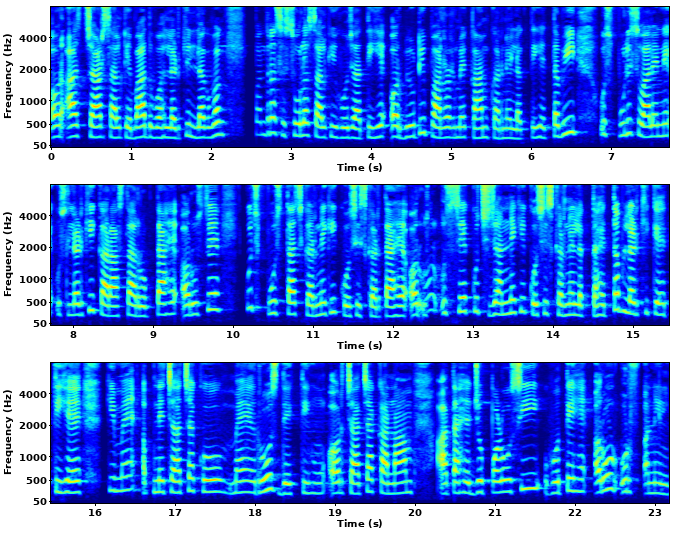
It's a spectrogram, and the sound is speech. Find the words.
और आज चार साल के बाद वह लड़की लगभग पंद्रह से सोलह साल की हो जाती है और ब्यूटी पार्लर में काम करने लगती है तभी उस पुलिस वाले ने उस लड़की का रास्ता रोकता है और उससे कुछ पूछताछ करने की कोशिश करता है और उससे कुछ जानने की कोशिश करने लगता है। तब लड़की कहती है कि मैं अपने चाचा को मैं रोज़ देखती हूँ और चाचा का नाम आता है जो पड़ोसी होते हैं अरुण उर्फ़ अनिल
